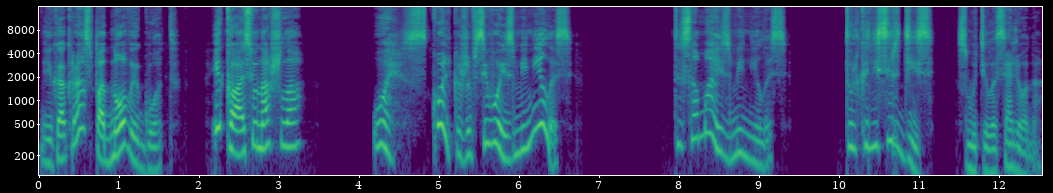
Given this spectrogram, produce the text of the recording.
И как раз под Новый год. И Касю нашла. Ой, сколько же всего изменилось! Ты сама изменилась. Только не сердись, смутилась Алена.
